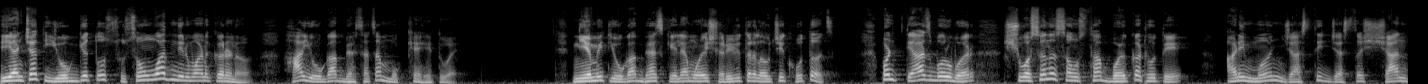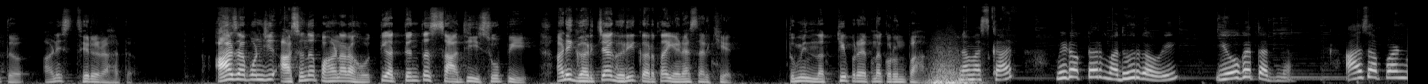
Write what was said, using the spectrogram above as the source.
यांच्यात योग्य तो सुसंवाद निर्माण करणं हा योगाभ्यासाचा मुख्य हेतू आहे. नियमित योगाभ्यास केल्यामुळे शरीर तर लवचिक होतंच पण त्याचबरोबर श्वसन संस्था बळकट होते आणि मन जास्तीत जास्त शांत आणि स्थिर राहतं. आज आपण जी आसनं पाहणार आहोत ती अत्यंत साधी सोपी आणि घरच्या घरी करता येण्यासारखी आहेत. तुम्ही नक्की प्रयत्न करून पहा. नमस्कार मी डॉक्टर मधुर गवळी योग आज आपण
